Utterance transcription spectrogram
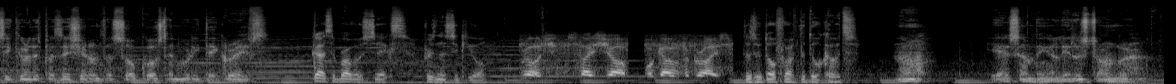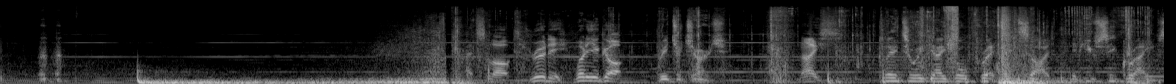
Secure this position until Soap Ghost and Rudy take Graves. Guys to Bravo 6. Prisoner secure. Rog, stay sharp. We're going for Graves. Does Rodolfo have the door codes? No. Yeah, something a little stronger. That's locked. Rudy, what do you got? Breach of charge. Nice. Clear to engage all threats inside. If you see Graves,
